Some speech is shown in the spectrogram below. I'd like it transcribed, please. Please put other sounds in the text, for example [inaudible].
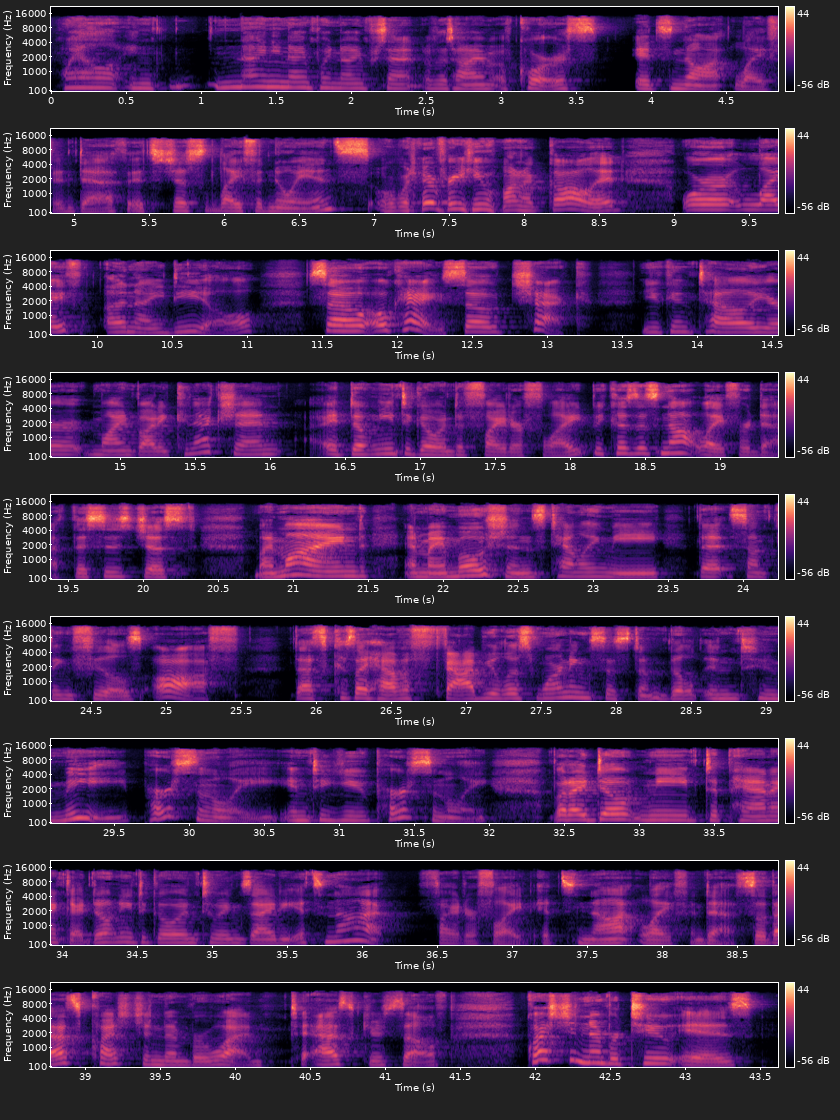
Well, in 99.9% of the time, of course, it's not life and death. It's just life annoyance or [laughs] whatever you want to call it, or life unideal. So, okay, so check you can tell your mind body connection, I don't need to go into fight or flight because it's not life or death. This is just my mind and my emotions telling me that something feels off. That's because I have a fabulous warning system built into me personally, into you personally. But I don't need to panic. I don't need to go into anxiety. It's not fight or flight. It's not life and death. So that's question number one to ask yourself. Question number two is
